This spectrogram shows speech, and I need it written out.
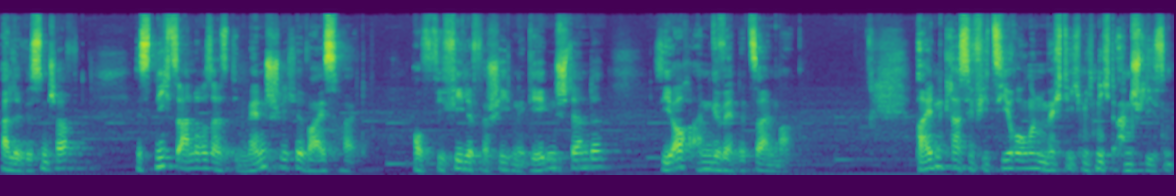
Alle Wissenschaft ist nichts anderes als die menschliche Weisheit, auf wie viele verschiedene Gegenstände sie auch angewendet sein mag. Beiden Klassifizierungen möchte ich mich nicht anschließen,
